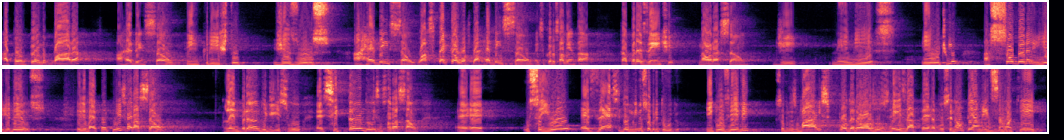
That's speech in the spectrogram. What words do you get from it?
apontando para a redenção em Cristo Jesus. A redenção, o aspecto teológico da redenção, isso eu quero salientar, está presente na oração de Neemias. E último, a soberania de Deus. Ele vai concluir sua oração lembrando disso, é, citando isso nessa oração. É, é, o Senhor exerce domínio sobre tudo, inclusive sobre os mais poderosos reis da terra. Você não tem a menção aqui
